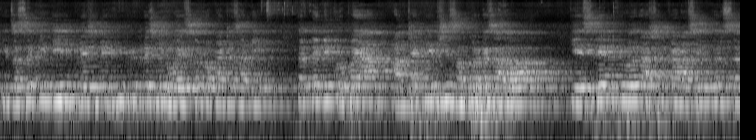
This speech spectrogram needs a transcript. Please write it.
की जसं की नी रिप्लेसमेंट हिप रिप्लेसमेंट वयस्कर लोकांच्यासाठी तर त्यांनी कृपया आमच्या टीमशी संपर्क साधावा. केसीएल किंवा राशन कार्ड असेल तर सर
